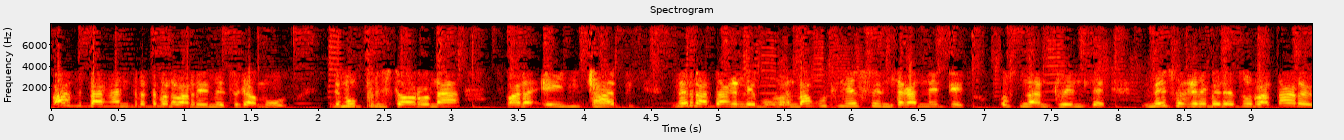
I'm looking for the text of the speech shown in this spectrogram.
ba fetang hundred bona ba re emetse ka moo. Le moporista wa rona fara a ditlhapi mme re rata re lebobane ba gotlile sentle ka nnete o sena ntho e ntle. Mme se re lebeletse gore rata re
